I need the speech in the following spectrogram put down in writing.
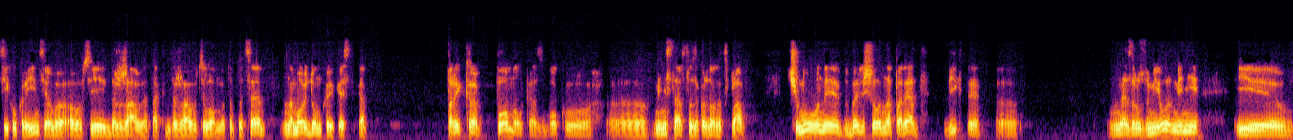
всіх українців або, всієї держави, так держави в цілому. Тобто, це, на мою думку, якась така прикра помилка з боку е, Міністерства закордонних справ. Чому вони вирішили наперед бігти? Е, не зрозуміло мені. І в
